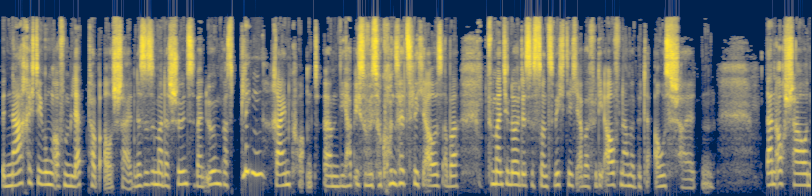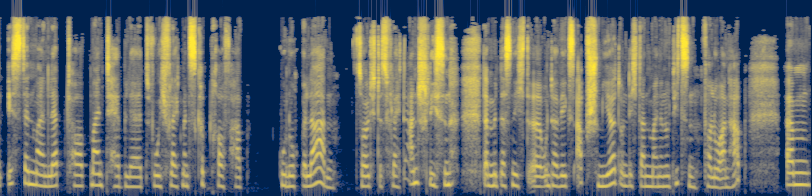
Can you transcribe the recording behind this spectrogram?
Benachrichtigungen auf dem Laptop ausschalten. Das ist immer das Schönste, wenn irgendwas bling reinkommt. Ähm, die habe ich sowieso grundsätzlich aus, aber für manche Leute ist es sonst wichtig, aber für die Aufnahme bitte ausschalten. Dann auch schauen, ist denn mein Laptop, mein Tablet, wo ich vielleicht mein Skript drauf habe, genug geladen? Sollte ich das vielleicht anschließen, damit das nicht äh, unterwegs abschmiert und ich dann meine Notizen verloren habe? Ähm,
